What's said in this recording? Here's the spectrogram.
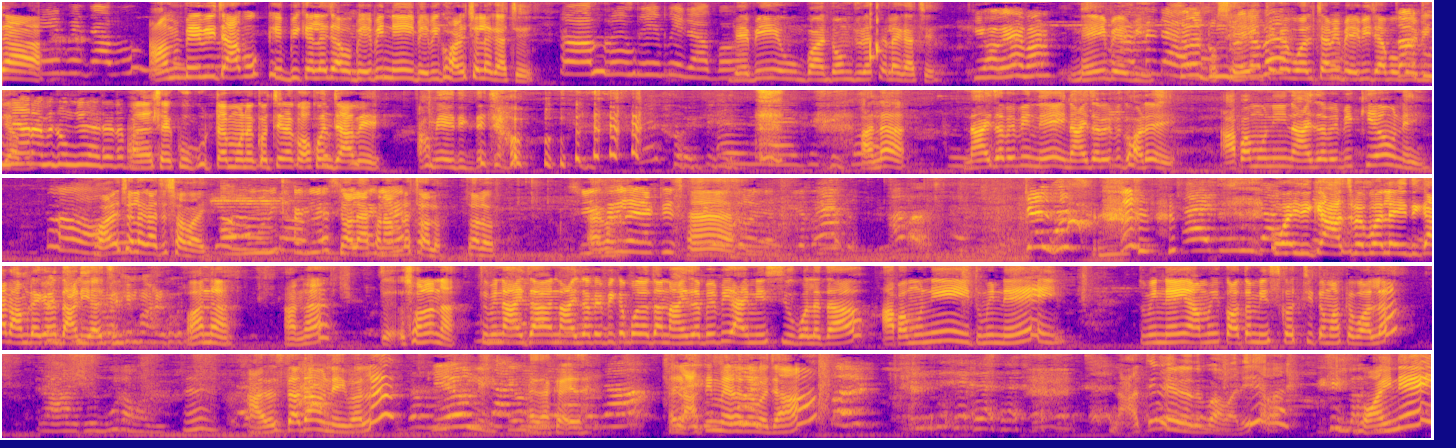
যা আমি বেবি যাব কি? বিকেলে যাব। বেবি নেই বেবি ঘরে চলে গেছে। আমি ভেবে যাব। বেবি ডোম জুড়ে চলে গেছে। কি হবে এবার? নেই বেবি সেই? থেকে বলছে আমি বেবি যাব বেবি যাব। আমি ডুঙ্গির হেঁটে হেঁটে সে কুকুরটা মনে করছে এরা কখন যাবে। আমি এই দিক দিয়ে যাব। আনা নাইজা বেবি নেই নাইজা বেবি ঘরে। আপামনি নাইজা বেবি কেউ নেই। ঘরে চলে গেছে সবাই। চলো এখন আমরা চলো চলো। হ্যাঁ। ওইদিকে আসবে বলে এইদিকে আর আমরা এখানে দাঁড়িয়ে আছি। আনা আনা তো- শোনো না তুমি নাইজা নাইজা বেবিকে বলে দাও Naiza baby I miss you বলে দাও। আপামনি তুমি নেই তুমি নেই আমি কত মিস করছি তোমাকে বলো। হ্যাঁ আরস দাদাও নেই বলো। লাথি মেরে দেবো যাও। লাথি মেরে দেবো বাবা রে ভয় নেই।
